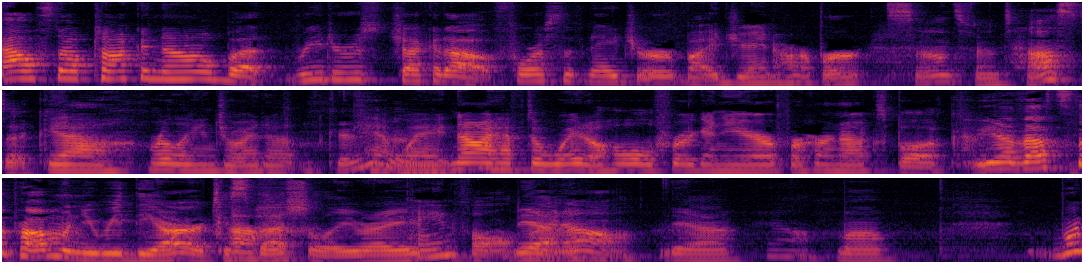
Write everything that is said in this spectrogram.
I'll stop talking now, but readers, check it out. Force of Nature by Jane Harper. Sounds fantastic. Yeah, really enjoyed it. Good. Can't wait. Now I have to wait a whole friggin' year for her next book. Yeah, that's the problem when you read the arc, especially, right? Painful. Yeah. I know. Yeah. Yeah. Well, one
